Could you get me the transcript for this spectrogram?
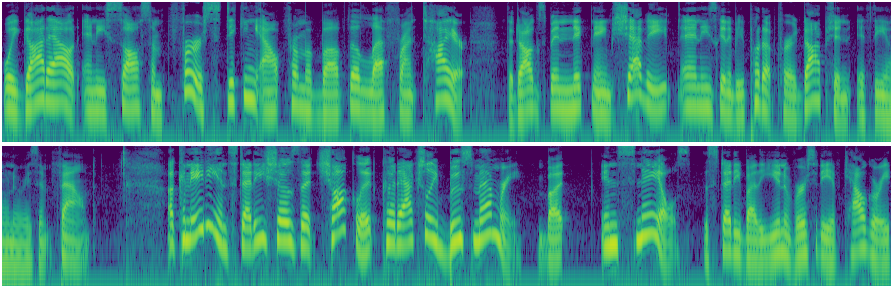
Well, he got out and he saw some fur sticking out from above the left front tire. The dog's been nicknamed Chevy and he's going to be put up for adoption if the owner isn't found. A Canadian study shows that chocolate could actually boost memory, but in snails. The study by the University of Calgary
